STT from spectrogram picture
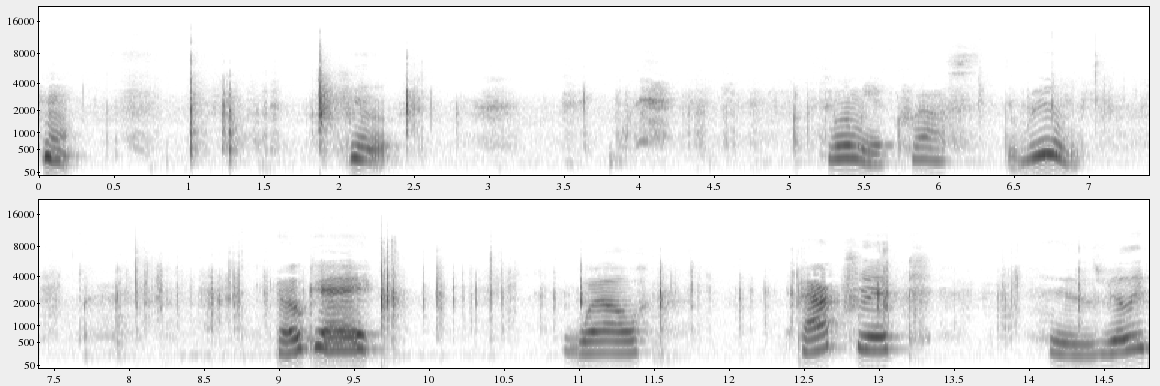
Hmm. Hmm. Threw me across the room. Okay. Well, Patrick is really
